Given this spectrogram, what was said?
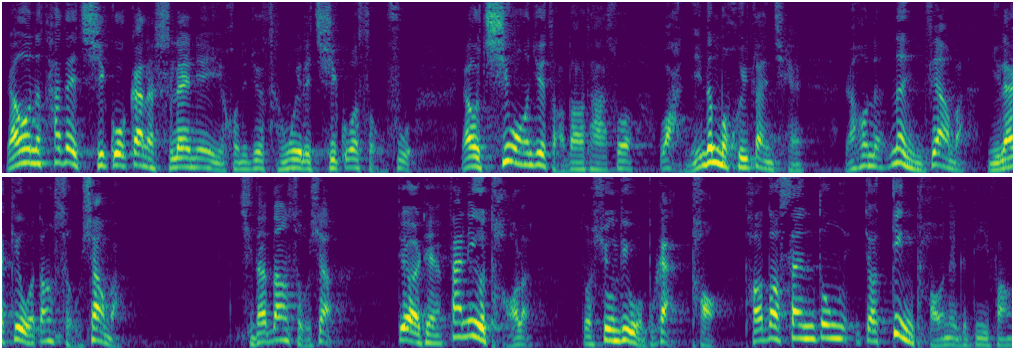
然后呢，他在齐国干了十来年以后呢，就成为了齐国首富，然后齐王就找到他说：“哇，你那么会赚钱，然后呢，那你这样吧，你来给我当首相吧，请他当首相。”第二天，范蠡又逃了，说：“兄弟，我不干，逃，逃到山东叫定陶那个地方，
